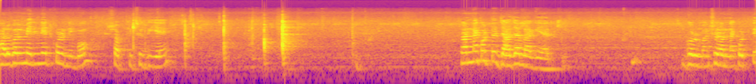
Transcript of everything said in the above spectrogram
ভালোভাবে ম্যারিনেট করে নিব সব কিছু দিয়ে। রান্না করতে যা যা লাগে আর কি। গরুর মাংস রান্না করতে।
